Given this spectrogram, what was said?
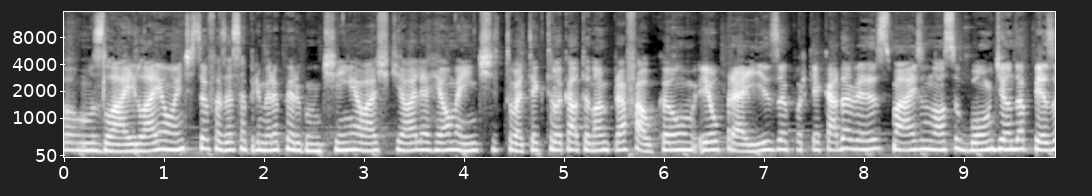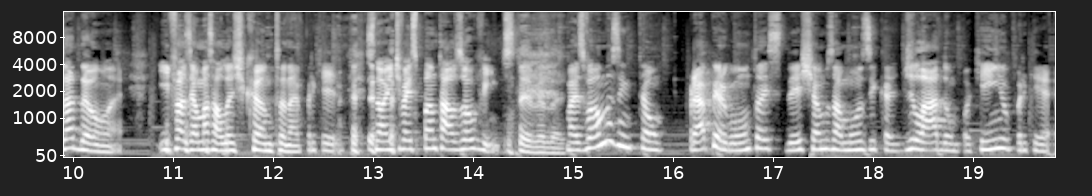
Vamos lá. E Lion, antes de eu fazer essa primeira perguntinha, eu acho que, olha, realmente, tu vai ter que trocar o teu nome para Falcão, eu para Isa, porque cada vez mais o nosso bonde anda pesadão, né? E fazer umas aulas de canto, né? Porque senão a gente vai espantar os ouvintes. É verdade. Mas vamos então para perguntas. Deixamos a música de lado um pouquinho, porque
